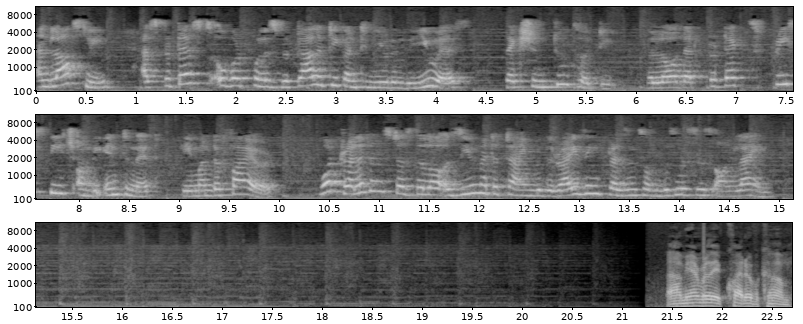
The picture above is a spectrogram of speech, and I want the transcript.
And lastly, as protests over police brutality continued in the US, Section 230 the law that protects free speech on the internet came under fire. What relevance does the law assume at a time with the rising presence of businesses online? Um, yeah, I'm really quite overcome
